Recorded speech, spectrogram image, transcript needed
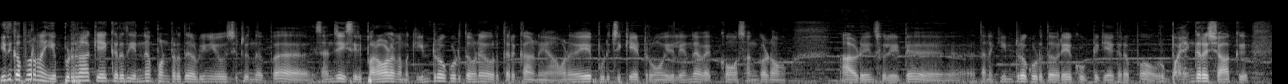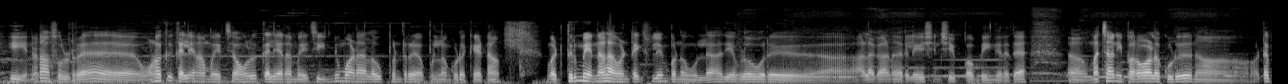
இதுக்கப்புறம் நான் எப்படிலாம் கேட்குறது என்ன பண்ணுறது அப்படின்னு யோசிச்சுட்டு இருந்தப்ப சஞ்சய் சரி பரவாயில்ல நமக்கு இன்ட்ரோ கொடுத்தவனே ஒருத்தர் அவனவே பிடிச்சி கேட்டுருவோம் இதில் என்ன வெக்கம் சங்கடம் அப்படின்னு சொல்லிட்டு தனக்கு இன்ட்ரோ கொடுத்தவரையே கூப்பிட்டு கேட்குறப்போ அவர் பயங்கர ஷாக்கு ஏய் என்னடா சொல்கிற உனக்கு கல்யாணம் ஆயிடுச்சு அவங்களுக்கு கல்யாணம் ஆயிடுச்சு. இன்னுமாடா லவ் பண்ணுற அப்படிலாம் கூட கேட்டான். பட் திரும்ப என்னால் அவன்கிட்ட எக்ஸ்பிளைன் பண்ண முடியல. அது எவ்வளோ ஒரு அழகான ரிலேஷன்ஷிப் அப்படிங்கிறத. மச்சான் நீ பரவாயில்ல கொடு. நான் அவன்கிட்ட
